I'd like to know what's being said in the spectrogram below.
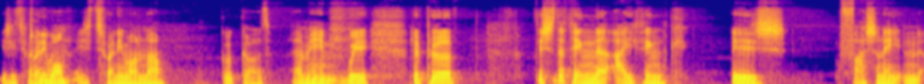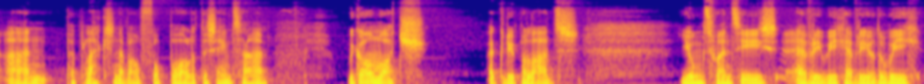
Is he 21? 21. He's twenty one now. Good God. I mean, we Liverpool. Have, this is the thing that I think is fascinating and perplexing about football at the same time. We go and watch a group of lads young 20s every week, every other week,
